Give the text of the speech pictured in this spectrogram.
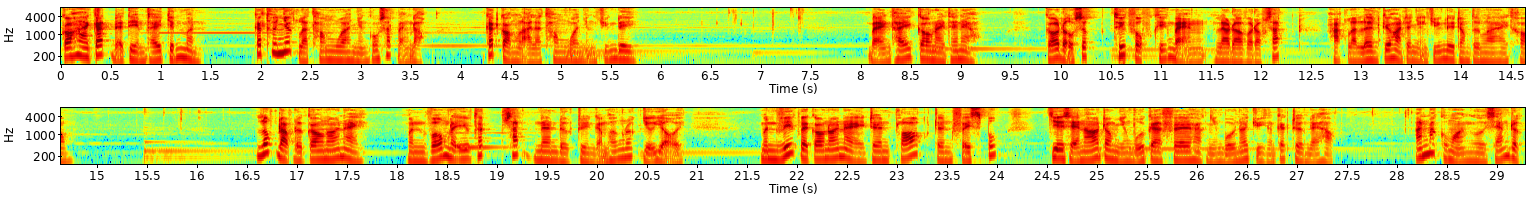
Có hai cách để tìm thấy chính mình. Cách thứ nhất là thông qua những cuốn sách bạn đọc. Cách còn lại là thông qua những chuyến đi. Bạn thấy câu này thế nào? Có đủ sức thuyết phục khiến bạn lao đầu vào đọc sách hoặc là lên kế hoạch cho những chuyến đi trong tương lai hay không? Lúc đọc được câu nói này mình vốn đã yêu thích sách nên được truyền cảm hứng rất dữ dội. Mình viết về câu nói này trên blog, trên Facebook, chia sẻ nó trong những buổi cà phê hoặc những buổi nói chuyện ở các trường đại học. Ánh mắt của mọi người sáng rực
